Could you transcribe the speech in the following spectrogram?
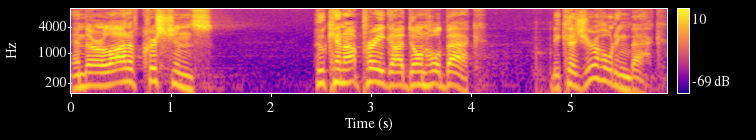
And there are a lot of Christians who cannot pray, God, don't hold back, because you're holding back.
